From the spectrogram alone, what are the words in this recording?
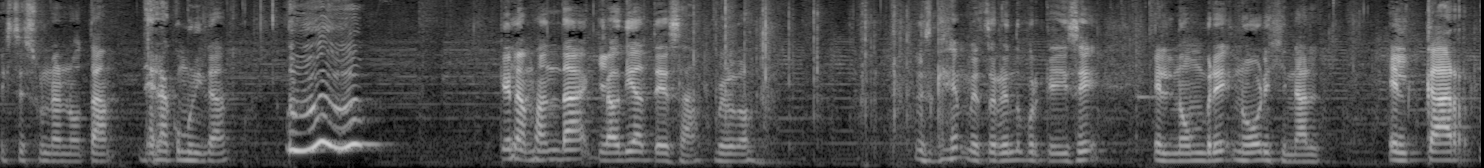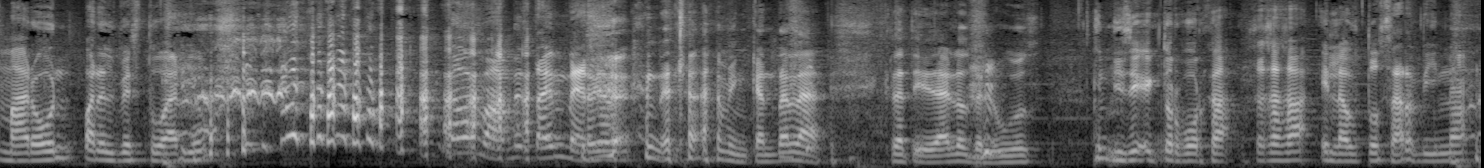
Esta es una nota de la comunidad. Que la manda Claudia Tesa. Perdón. Es que me estoy riendo porque dice el nombre no original. El carmarón para el vestuario. está en verga. Neta, me encanta la creatividad de los belugos. Dice Héctor Borja, jajaja, el autosardina.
